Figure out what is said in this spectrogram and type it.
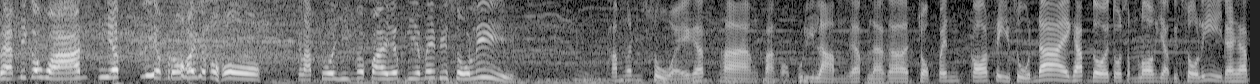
แบบนี้ก็หวานเจี๊ยบเรียบร้อยครับโอ้โหกลับตัวยิงเข้าไปครับเกียร์ไม่บิโซลี่ทำกันสวยครับ ทางฝั่งของบุรีรัมย์ครับ แล้วก็จบเป็นสกอร์ 4-0 ได้ครับ โดยตัวสำรองอย่างบิโซลี่นะครับ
